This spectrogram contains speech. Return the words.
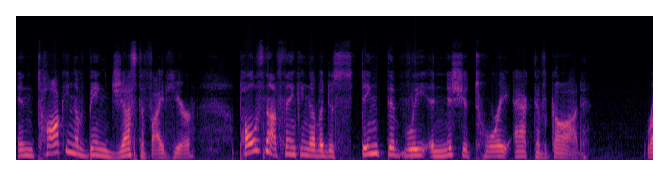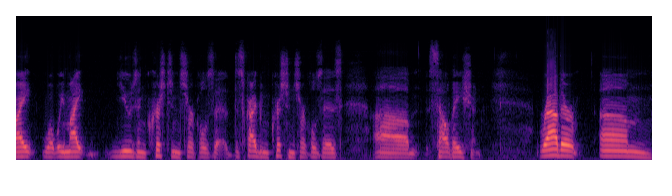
In talking of being justified here, Paul is not thinking of a distinctively initiatory act of God, right? What we might use in Christian circles, uh, describe in Christian circles as um, salvation. Rather, um,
